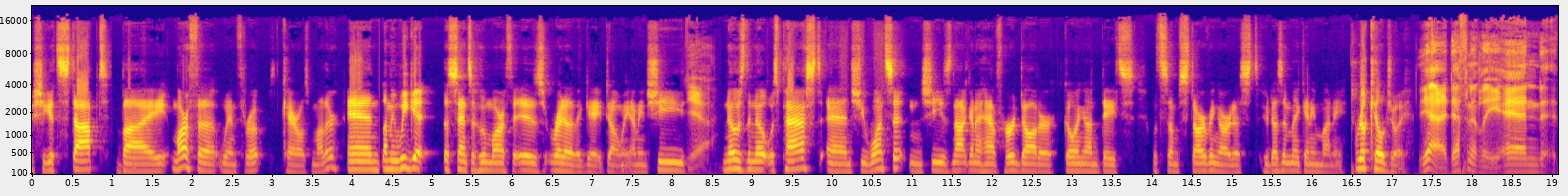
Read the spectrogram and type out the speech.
she gets stopped by Martha Winthrop, Carol's mother. And I mean, we get the sense of who Martha is right out of the gate, don't we? I mean, she yeah knows the note was passed and she wants it, and she's not going to have her daughter going on dates with some starving artist who doesn't make any money. Real killjoy. Yeah, definitely. And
